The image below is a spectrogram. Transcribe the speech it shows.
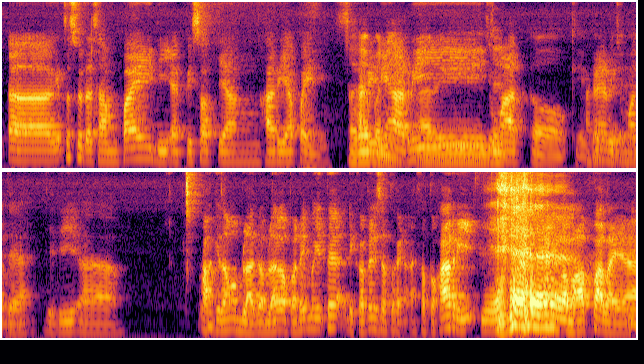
eh, kita sudah sampai di episode yang hari apa ini? Hari apa ini nih? hari, Hari Jumat. Oh, oke. Hari ini hari. Jumat ya. Jadi eh, ah kita mau belaga-belaga padahal kita di kota di satu satu hari. Yeah. Nggak apa-apa lah ya.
